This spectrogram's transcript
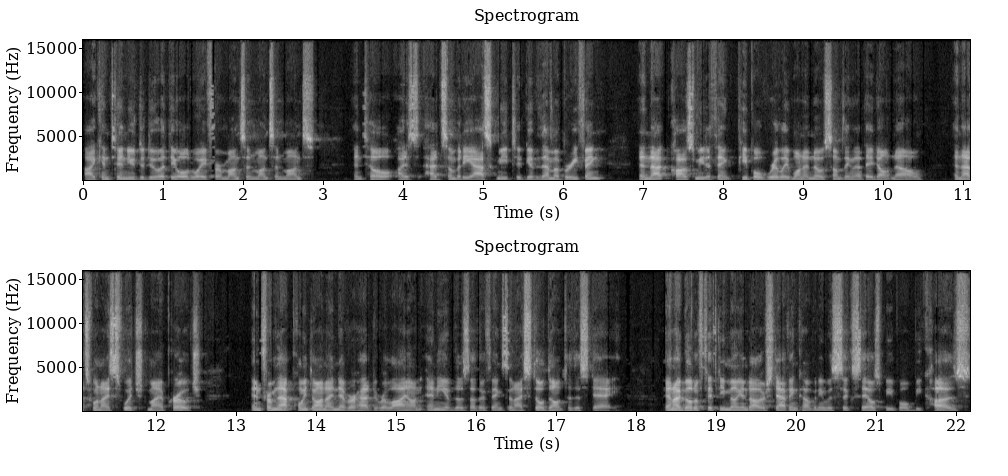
I continued to do it the old way for months and months and months until I had somebody ask me to give them a briefing. And that caused me to think people really want to know something that they don't know. And that's when I switched my approach. And from that point on, I never had to rely on any of those other things. And I still don't to this day. And I built a $50 million staffing company with six salespeople because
